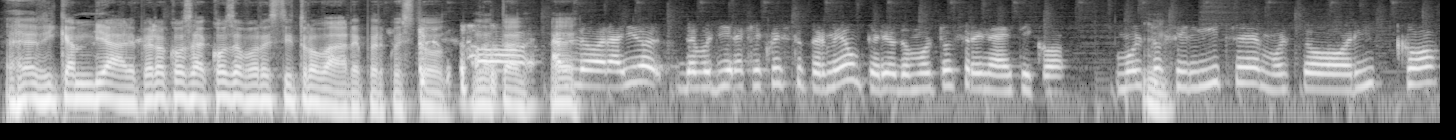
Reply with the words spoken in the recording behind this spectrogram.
eh, ricambiare, però cosa, cosa, vorresti trovare per questo Natale? Oh, eh. Allora, io devo dire che questo per me è un periodo molto frenetico, molto mm. felice, molto ricco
